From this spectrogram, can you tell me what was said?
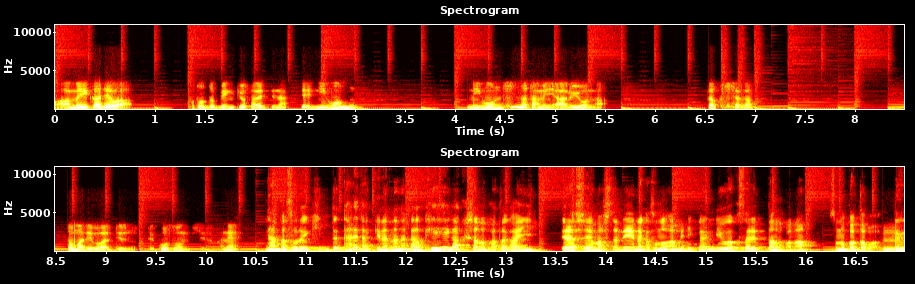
アメリカではほとんど勉強されてなくて、日本、日本人のためにあるような学者だとまで言われてるのってご存知ですかね？なんかそれ誰だっけな？なんかの経営学者の方が言ってらっしゃいましたね。なんかそのアメリカに留学されてたのかな？その方は、うんで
